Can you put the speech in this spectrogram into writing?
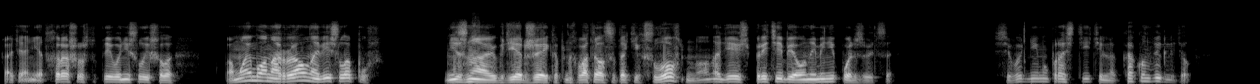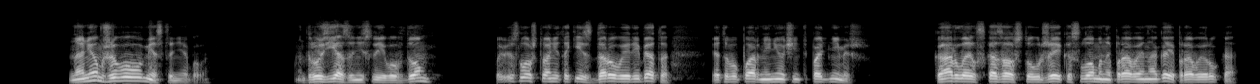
Хотя нет, хорошо, что ты его не слышала. По-моему, он орал на весь лапуш. Не знаю, где Джейкоб нахватался таких слов, но, надеюсь, при тебе он ими не пользуется. Сегодня ему простительно. Как он выглядел? На нем живого места не было. Друзья занесли его в дом. Повезло, что они такие здоровые ребята. Этого парня не очень-то поднимешь. Карлайл сказал, что у Джейка сломаны правая нога и правая рука.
